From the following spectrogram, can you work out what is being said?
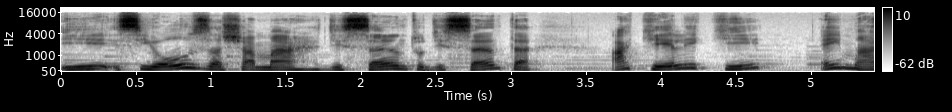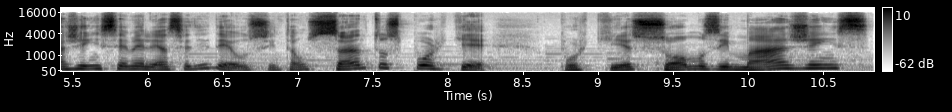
e se ousa chamar de santo, de santa, aquele que é imagem e semelhança de Deus. Então, santos por quê? Porque somos imagens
